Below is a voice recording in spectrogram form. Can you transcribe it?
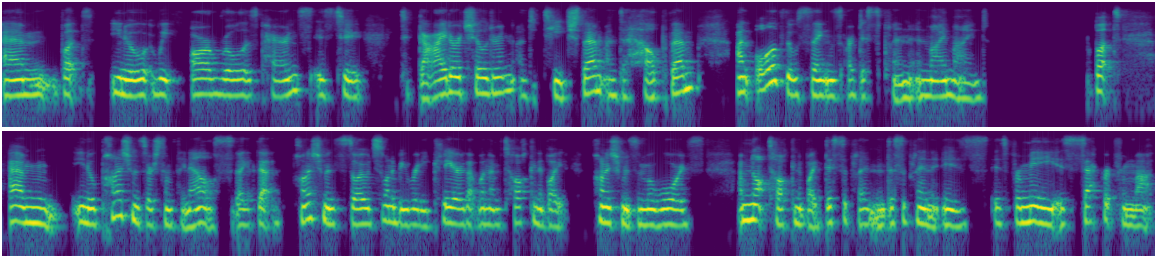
Um but you know we our role as parents is to to guide our children and to teach them and to help them. And all of those things are discipline in my mind but um you know punishments are something else. Like that punishments so i just want to be really clear that when i'm talking about punishments and rewards i'm not talking about discipline. Discipline is is for me is separate from that.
